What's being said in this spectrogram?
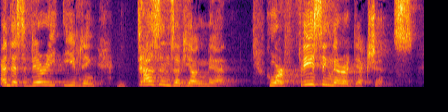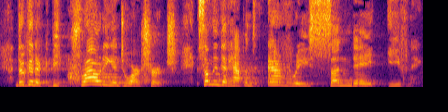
And this very evening, dozens of young men who are facing their addictions, they're going to be crowding into our church, something that happens every Sunday evening.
